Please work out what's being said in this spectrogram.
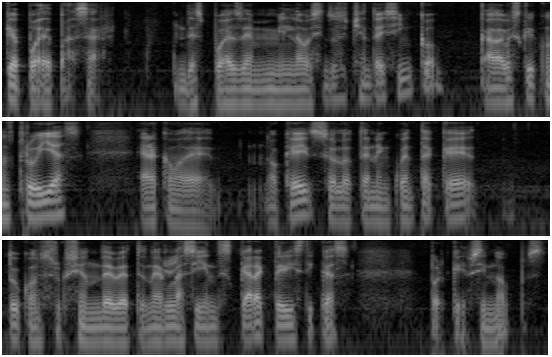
¿qué puede pasar? Después de 1985, cada vez que construías, era como de, ok, solo ten en cuenta que tu construcción debe tener las siguientes características, porque si no, pues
